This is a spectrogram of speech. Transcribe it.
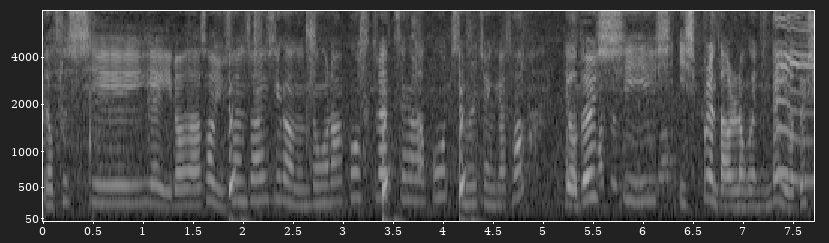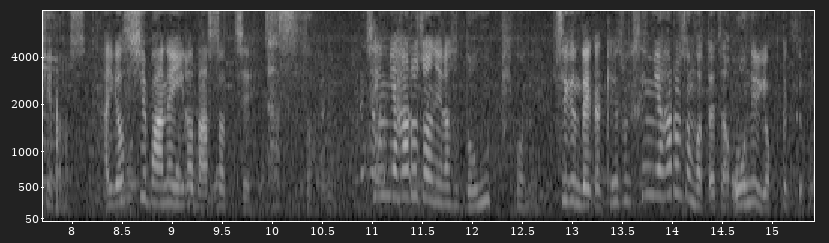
6시에 일어나서 유산소 1시간 운동을 하고 스트레칭을 하고 짐을 챙겨서 8시 20분에 나오려고 했는데 8시에 일어났어 아 6시 반에 일어났었지. 잤어. 생리 하루 전이라서 너무 피곤해. 지금 내가 계속 생리 하루 전 같다 했잖아. 오늘 역대급이야.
